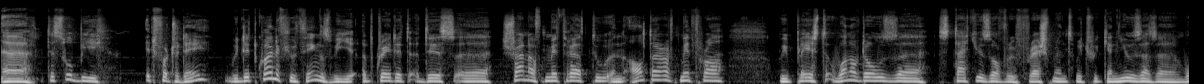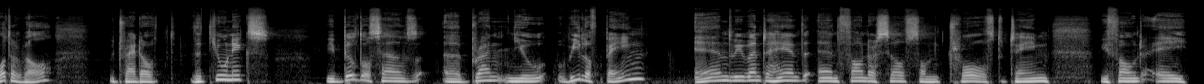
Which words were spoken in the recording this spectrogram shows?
uh, this will be it for today. We did quite a few things. We upgraded this uh, Shrine of Mithra to an Altar of Mithra. We placed one of those uh, statues of refreshment, which we can use as a water well. We tried out the tunics. We built ourselves a brand new Wheel of Pain. And we went ahead and found ourselves some thralls to tame. We found a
